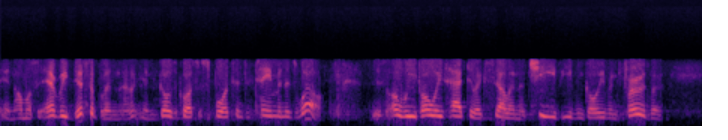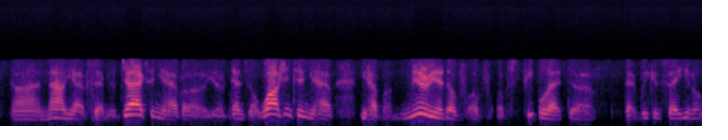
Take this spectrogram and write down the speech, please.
in almost every discipline, uh, and it goes across the sports entertainment as well. Is oh, we've always had to excel and achieve, even go even further. Uh, now you have Samuel Jackson, you have uh, you know Denzel Washington, you have you have a myriad of of, of people that uh, that we can say you know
